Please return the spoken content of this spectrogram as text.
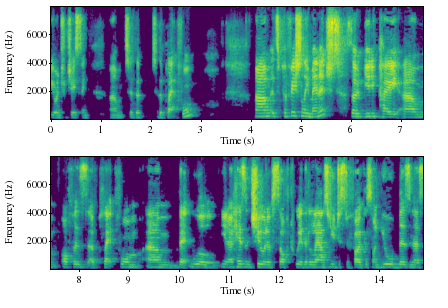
you're introducing um, to the to the platform. Um, it's professionally managed, so BeautyPay um, offers a platform um, that will, you know, has intuitive software that allows you just to focus on your business,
